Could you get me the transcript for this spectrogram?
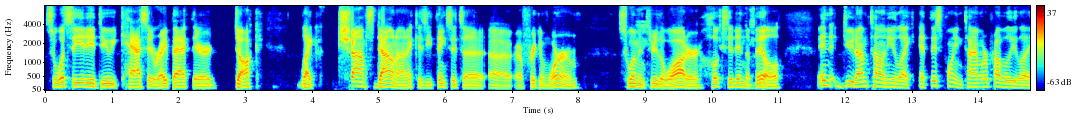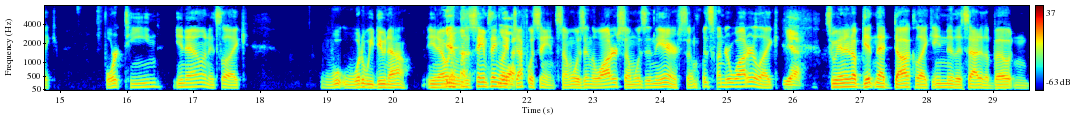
So what's the idiot do? He casts it right back there. Duck like chomps down on it because he thinks it's a, a a freaking worm swimming through the water, hooks it in the bill. And dude, I'm telling you, like at this point in time, we're probably like 14, you know, and it's like, wh- what do we do now? You know, and it was the same thing like Yeah. Jeff was saying. Some was in the water, some was in the air, some was underwater. Like, Yeah. so we ended up getting that duck like into the side of the boat and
